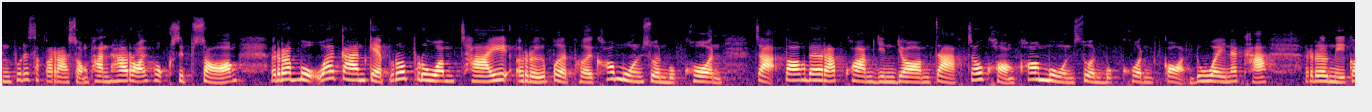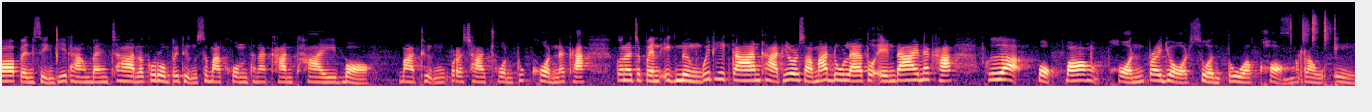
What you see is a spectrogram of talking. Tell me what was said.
ลพุทธศักราช62 ระบุว่าการเก็บรวบรวมใช้หรือเปิดเผยข้อมูลส่วนบุคคล จะต้องได้รับความยินยอมจากเจ้าของข้อมูลส่วนบุคคลก่อนด้วยนะคะ เรื่องนี้ก็เป็นสิ่งที่ทางแบงก์ชาติ แล้วก็รวมไปถึงสมาคมธนาคารไทยบอกมาถึงประชาชนทุกคนนะคะ ก็น่าจะเป็นอีกหนึ่งวิธีการค่ะ ที่เราสามารถดูแลตัวเองได้นะคะ เพื่อปกป้องผลประโยชน์ส่วนตัวของเราเอง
